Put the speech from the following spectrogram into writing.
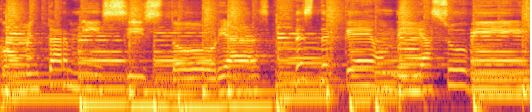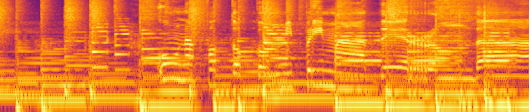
Comentar mis historias desde que un día subí una foto con mi prima de ronda.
